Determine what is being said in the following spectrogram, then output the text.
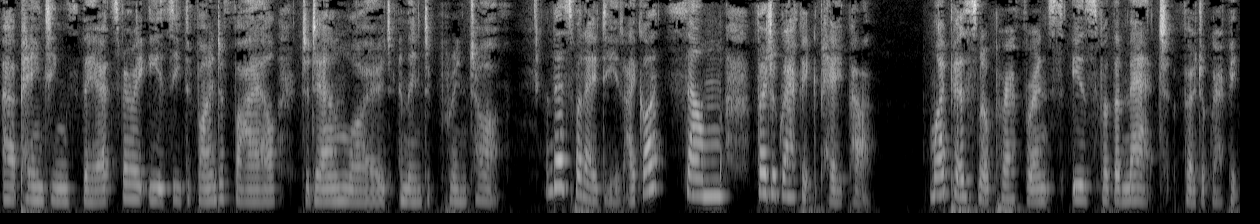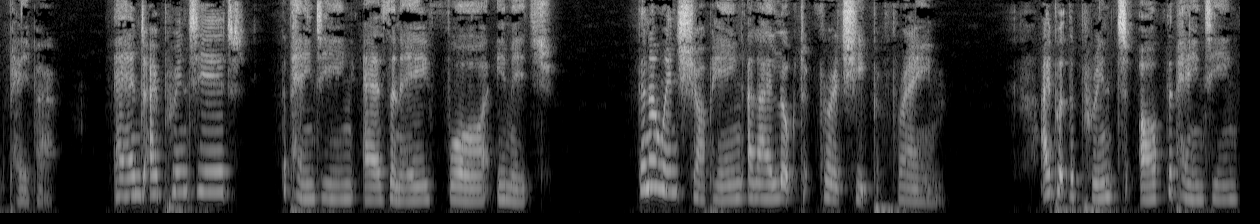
uh, paintings there. It's very easy to find a file to download and then to print off. And that's what I did. I got some photographic paper. My personal preference is for the matte photographic paper. And I printed the painting as an A4 image. Then I went shopping and I looked for a cheap frame. I put the print of the painting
